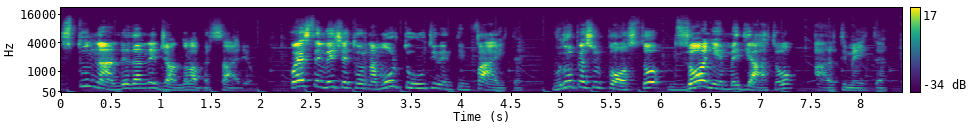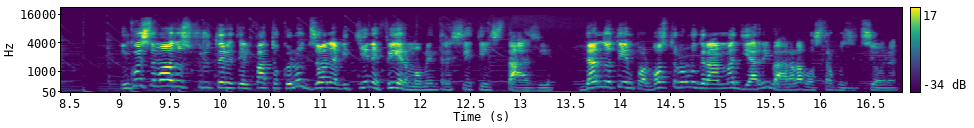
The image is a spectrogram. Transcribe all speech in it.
stunnando e danneggiando l'avversario. Questa invece torna molto utile in teamfight. W sul posto, Zonia immediato, Ultimate. In questo modo sfrutterete il fatto che lo Zonia vi tiene fermo mentre siete in stasi, dando tempo al vostro ologramma di arrivare alla vostra posizione.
